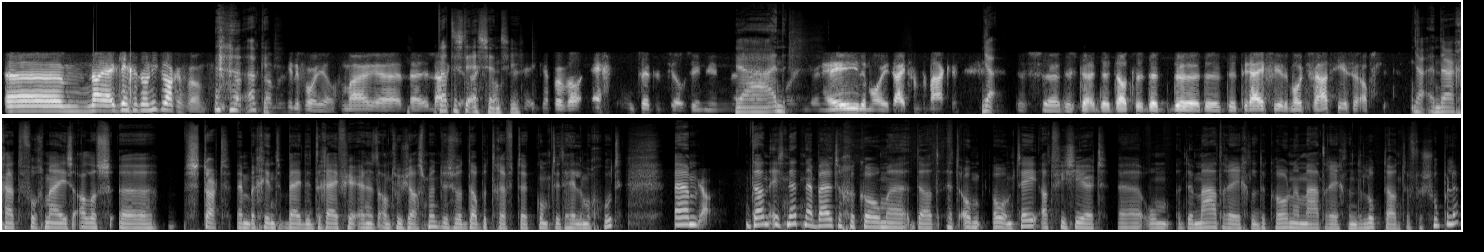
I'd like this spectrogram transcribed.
Um, nou ja, ik lig er nog niet wakker van. Dat is okay. dan misschien een voordeel. Maar uh, dat is de essentie. Ik, ik heb er wel echt ontzettend veel zin in. Ja, en... Om hier een hele mooie tijd van te maken. Ja. Dus, uh, dus de, de, dat, de, de, de, de drijfveer, de motivatie is er absoluut. Ja, en daar gaat volgens mij is alles start en begint bij de drijfveer en het enthousiasme. Dus wat dat betreft komt dit helemaal goed. Um, ja. Dan is net naar buiten gekomen dat het OMT adviseert om de maatregelen, de coronamaatregelen, de lockdown te versoepelen.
